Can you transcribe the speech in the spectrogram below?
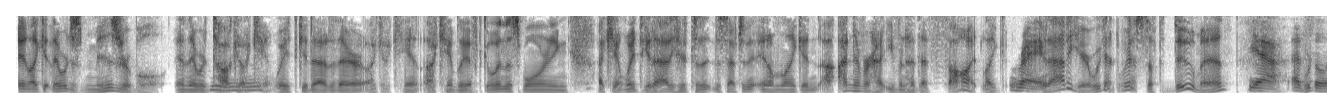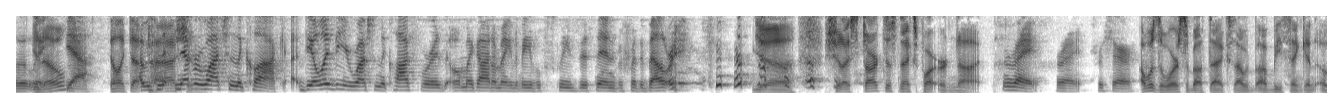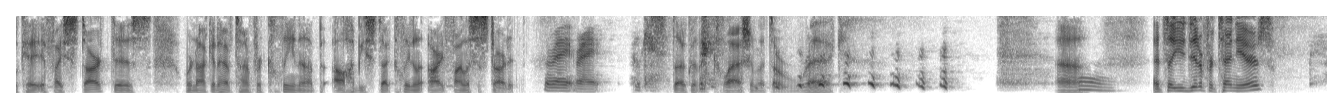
and like they were just miserable and they were talking Mm-hmm. i can't wait to get out of there like i can't i can't believe i have to go in this morning i can't wait to get out of here to this afternoon and i'm like and i, I never had even had that thought like Right. get out of here we got we got stuff to do man Yeah, absolutely. you know Yeah. And like that I was ne- never watching the clock. The only thing you're watching the clock for is, oh my God, am I going to be able to squeeze this in before the bell rings? yeah should i start this next part or not right, right, for sure. I was the worst about that because I would I'd be thinking, okay, if I start this, we're not going to have time for cleanup. I'll be stuck cleaning. All right, fine, let's just start it. Right, right. Okay. Stuck with a classroom that's a wreck. Uh, and so you did it for ten years.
